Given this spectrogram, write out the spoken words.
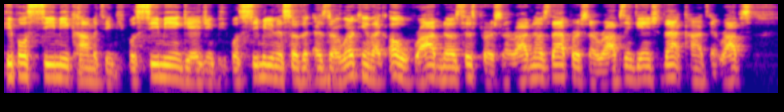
People see me commenting, people see me engaging, people see me doing this so that as they're lurking, like, oh, Rob knows this person, or Rob knows that person, or Rob's engaged with that content, Rob's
